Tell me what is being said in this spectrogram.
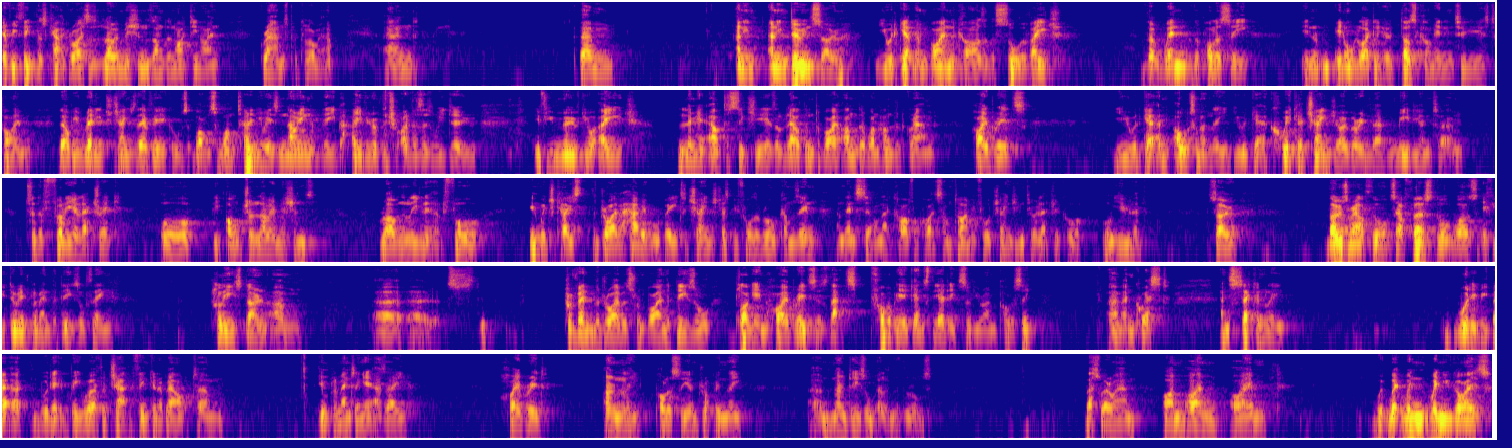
everything that's categorised as low emissions under 99 grams per kilometre. And um, and in, and in doing so, you would get them buying the cars at the sort of age that when the policy, in, in all likelihood, does come in in two years' time, they'll be ready to change their vehicles. What I'm, what I'm telling you is, knowing the behaviour of the drivers as we do, if you moved your age limit out to six years, allowed them to buy under 100 gram hybrids, you would get an, ultimately, you would get a quicker changeover in the medium term to the fully electric or the ultra low emissions, rather than leaving it at four, in which case the driver habit will be to change just before the rule comes in and then sit on that car for quite some time before changing to electric or, or ULEV. So those are our thoughts. Our first thought was if you do implement the diesel thing, please don't um, uh, uh, prevent the drivers from buying the diesel plug-in hybrids, as that's probably against the edicts of your own policy um, and Quest. And secondly, would it be better, would it be worth a chat thinking about um, implementing it as a hybrid only policy and dropping the um, no diesel element of the rules? That's where I am. I'm, I'm, I'm, when, when you guys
